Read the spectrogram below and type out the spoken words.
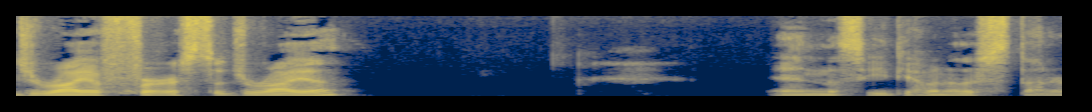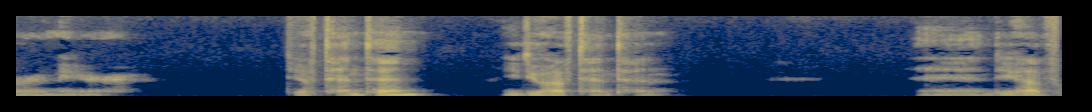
Jiraiya first. So Jiraiya. And let's see, do you have another stunner in here? Do you have Tenten? You do have Tenten. And you have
